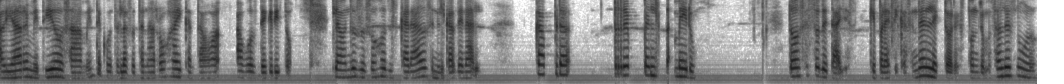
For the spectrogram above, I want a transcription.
había arremetido osadamente contra la sotana roja y cantaba a voz de grito, clavando sus ojos descarados en el cardenal. Capra repeltamero. Todos estos detalles, que para edificación del lector expondremos al desnudo,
